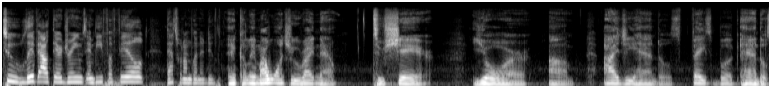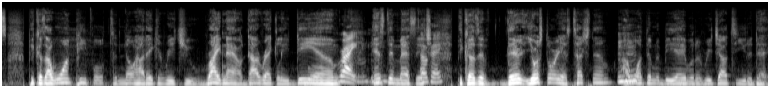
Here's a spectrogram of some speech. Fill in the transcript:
to live out their dreams and be fulfilled, that's what I'm going to do. And Kaleem, I want you right now to share your um, IG handles, Facebook handles, because I want people to know how they can reach you right now, directly, DM, Right. instant message. Okay. Because if their your story has touched them, I Mhm. want them to be able to reach out to you today.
